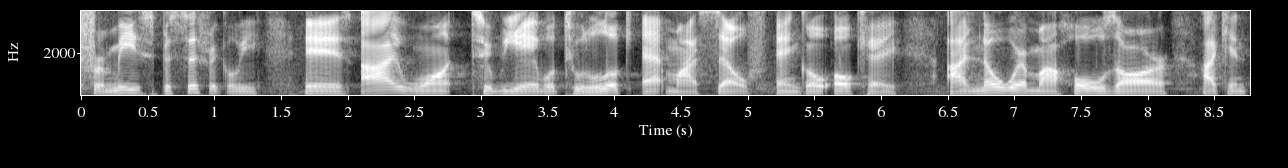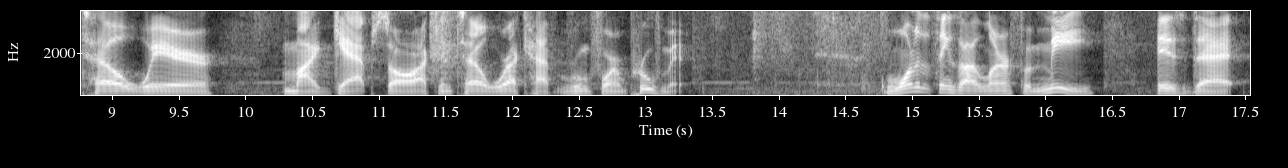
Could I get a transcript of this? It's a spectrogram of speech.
for me specifically, is I want to be able to look at myself and go, okay, I know where my holes are. I can tell where my gaps are. I can tell where I have room for improvement. One of the things I learned for me is that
